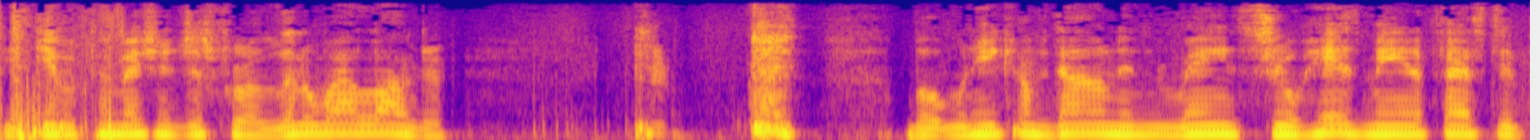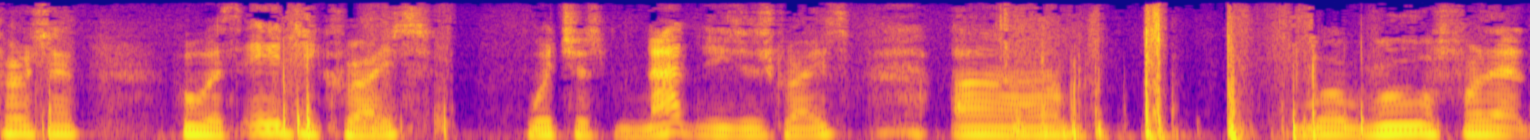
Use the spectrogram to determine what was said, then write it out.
He's given permission just for a little while longer. but when he comes down and reigns through his manifested person, who is Antichrist, which is not Jesus Christ, um, will rule for that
